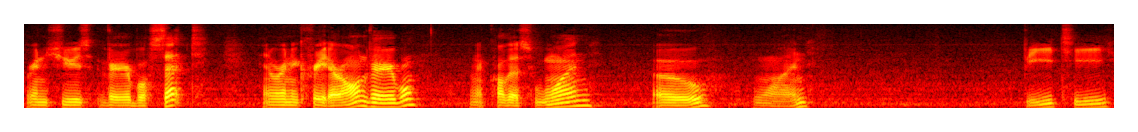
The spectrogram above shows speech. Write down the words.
We're going to choose variable set. And we're going to create our own variable. I'm going to call this 101 BT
